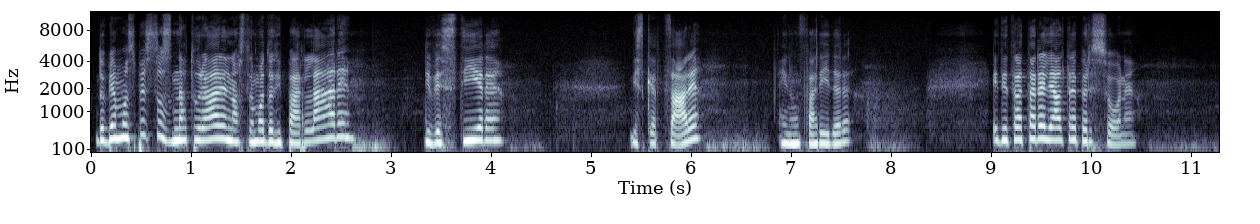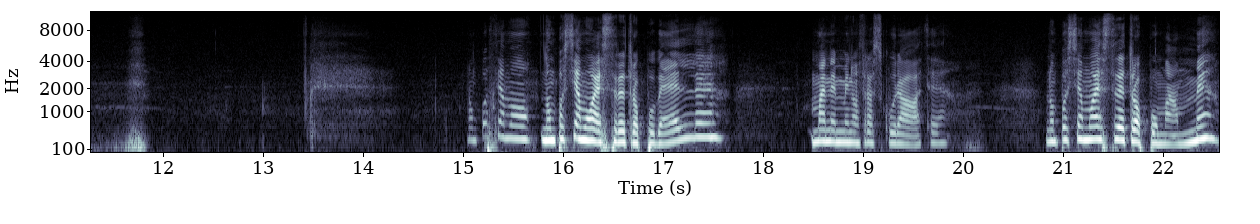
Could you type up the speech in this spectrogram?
Dobbiamo spesso snaturare il nostro modo di parlare, di vestire, di scherzare e non fa ridere, e di trattare le altre persone. Non possiamo, non possiamo essere troppo belle, ma nemmeno trascurate. Non possiamo essere troppo mamme,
